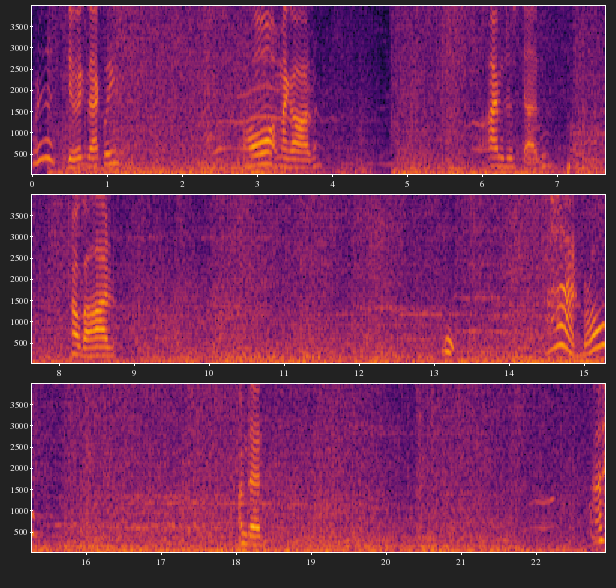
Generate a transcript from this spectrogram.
What does this do exactly? Oh my god. I'm just dead. Oh god. Oh. God, bro. I'm dead.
